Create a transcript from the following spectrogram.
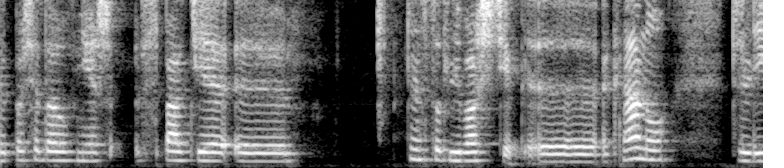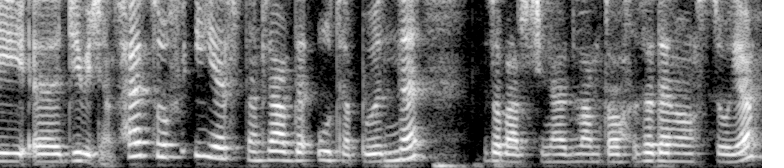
yy, posiada również wsparcie yy, częstotliwości yy, ekranu, czyli yy, 90 Hz i jest naprawdę ultra płynny. Zobaczcie, nawet Wam to zademonstruję.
